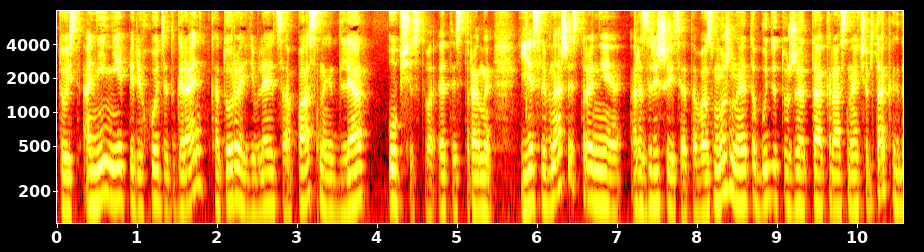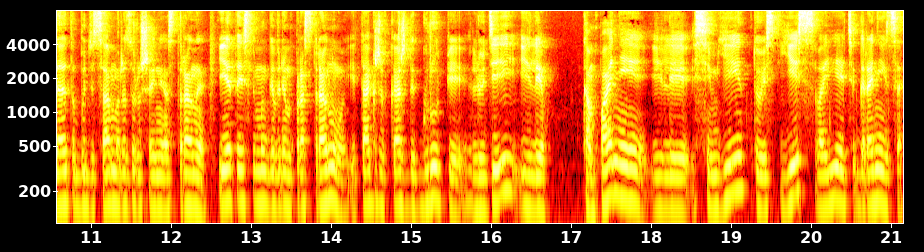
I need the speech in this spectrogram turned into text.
То есть они не переходят грань, которая является опасной для общества этой страны. Если в нашей стране разрешить это, возможно, это будет уже та красная черта, когда это будет саморазрушение страны. И это если мы говорим про страну. И также в каждой группе людей или компании или семьи, то есть есть свои эти границы.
